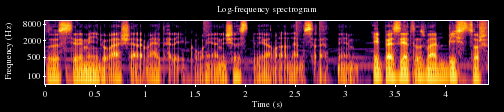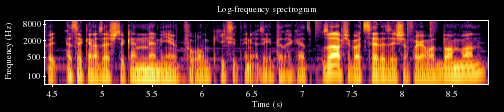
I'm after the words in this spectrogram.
az összélemény rovására mehet elég komolyan, és ezt nyilvánvalóan nem szeretném. Épp ezért az már biztos, hogy ezeken az esteken nem én fogom készíteni az ételeket. Az alapcsapat szervezése folyamatban van,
